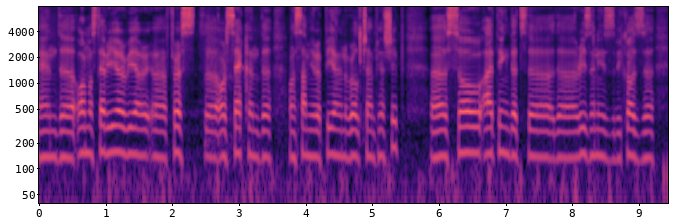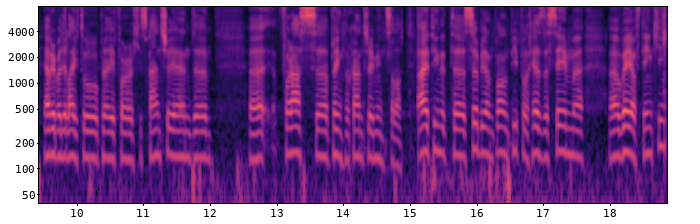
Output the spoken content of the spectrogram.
and uh, almost every year we are uh, first uh, or second on some European World Championship. So I think that the the reason is because everybody like to play for his country and. Uh, for us, uh, playing for country means a lot. I think that uh, Serbian Poland people has the same uh, uh, way of thinking.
